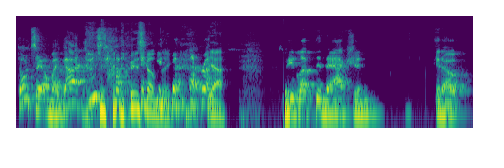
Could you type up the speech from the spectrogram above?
Don't say, "Oh my god." Do something. do something. right. Yeah. So he leapt into action. You know,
